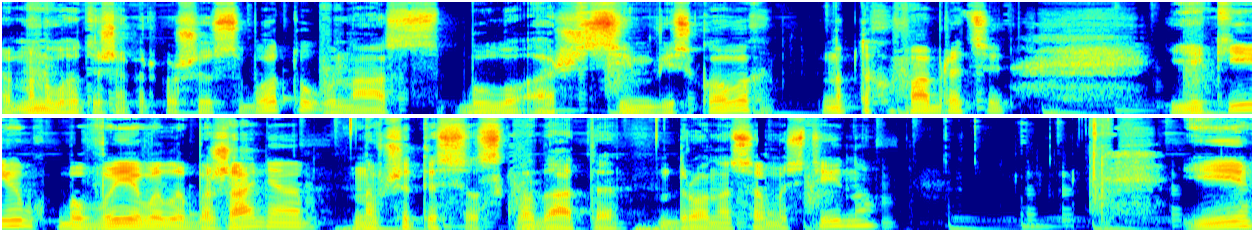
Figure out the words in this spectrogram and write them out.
е, минулого тижня, перепрошую, в суботу, у нас було аж сім військових на птахофабриці які виявили бажання навчитися складати дрони самостійно, і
